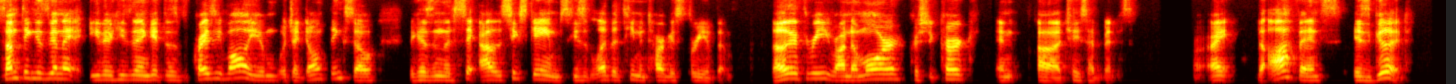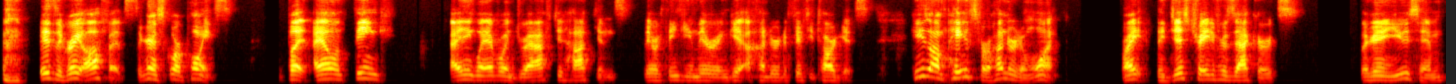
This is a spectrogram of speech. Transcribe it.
Something is gonna either he's gonna get this crazy volume, which I don't think so, because in the six, out of the six games, he's led the team in targets three of them. The other three, Rondale Moore, Christian Kirk, and uh, Chase Edmonds. All right, the offense is good. it's a great offense. They're gonna score points, but I don't think I think when everyone drafted Hopkins, they were thinking they were going to get 150 targets. He's on pace for 101, right? They just traded for Zach Ertz. They're going to use him.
